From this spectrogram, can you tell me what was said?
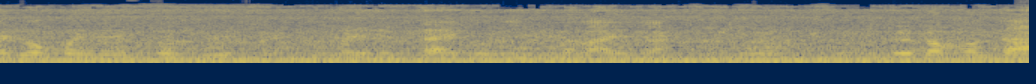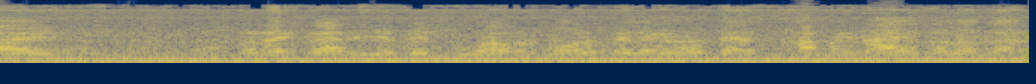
ายกไม่ใช่คนที่ไม่เห็นใจคนอื่นเมื่อไหร่นะคือต้องเข้าใจเพราะฉะนั้นการที่จะเป็นผู้ว่ามันมองแล้วเป็นอะไรก็แล้วแต่ทำให้ได้ก็แล้วกัน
